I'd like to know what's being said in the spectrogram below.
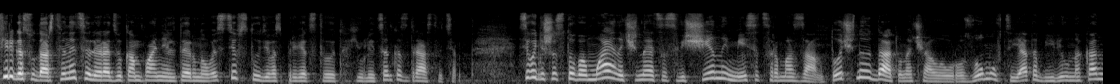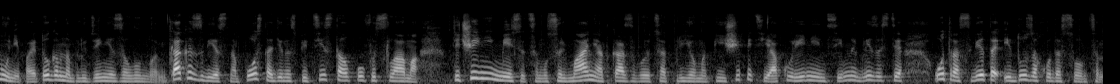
Эфире государственной телерадиокомпании «ЛТР Новости». В студии вас приветствует Юлия Ценко. Здравствуйте. Сегодня, 6 мая, начинается священный месяц Рамазан. Точную дату начала Урозо Муфтият объявил накануне по итогам наблюдения за Луной. Как известно, пост – один из пяти столпов ислама. В течение месяца мусульмане отказываются от приема пищи, питья, курения, интимной близости от рассвета и до захода солнца.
